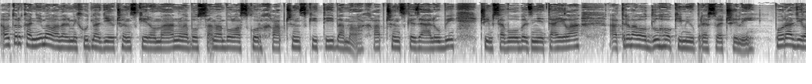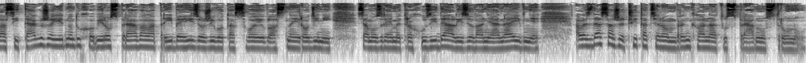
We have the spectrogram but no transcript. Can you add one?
Autorka nemala veľmi chuť na dievčenský román, lebo sama bola skôr chlapčenský typ a mala chlapčenské záľuby, čím sa vôbec netajila a trvalo dlho, kým ju presvedčili. Poradila si tak, že jednoducho vyrozprávala príbehy zo života svojej vlastnej rodiny. Samozrejme trochu zidealizovania a naivne, ale zdá sa, že čitateľom brnkla na tú správnu strunu.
